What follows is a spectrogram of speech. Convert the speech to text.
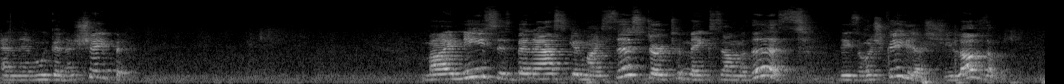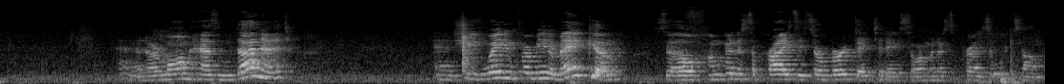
And then we're gonna shape it. My niece has been asking my sister to make some of this, these rosquillas. She loves them. And her mom hasn't done it. And she's waiting for me to make them. So I'm going to surprise, it's her birthday today, so I'm going to surprise her with some.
